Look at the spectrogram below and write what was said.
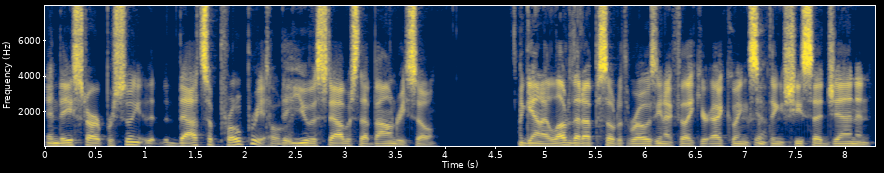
and they start pursuing it, that's appropriate Totally. that you've established that boundary. So again, I loved that episode with Rosie, and I feel like you're echoing some Yeah. she said, Jen, and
